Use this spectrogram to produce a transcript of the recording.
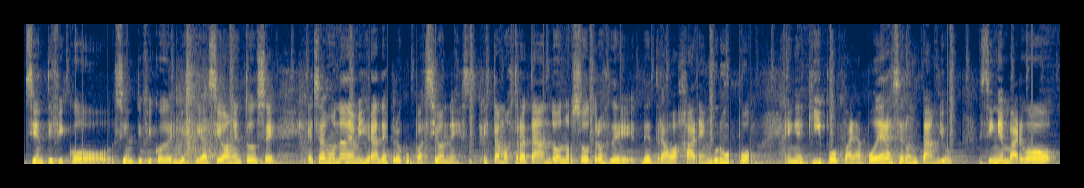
científico, científico de investigación. Entonces, esa es una de mis grandes preocupaciones. Estamos tratando nosotros de, de trabajar en grupo, en equipo, para poder hacer un cambio. Sin embargo,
